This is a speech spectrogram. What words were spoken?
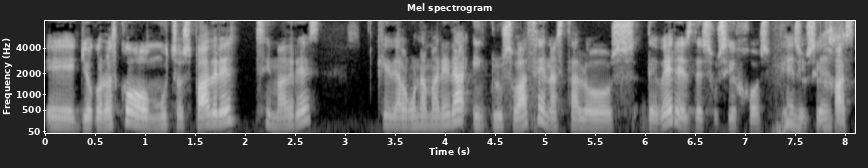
eh, yo conozco muchos padres y madres que de alguna manera incluso hacen hasta los deberes de sus hijos y de sus hijas.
